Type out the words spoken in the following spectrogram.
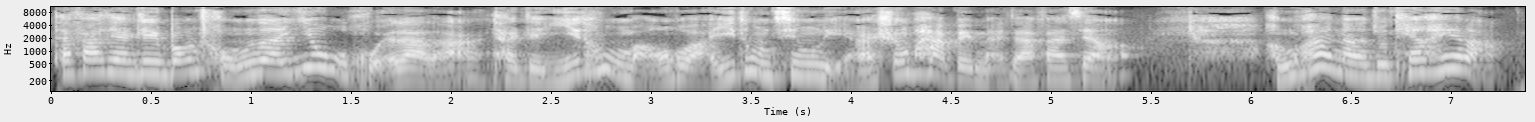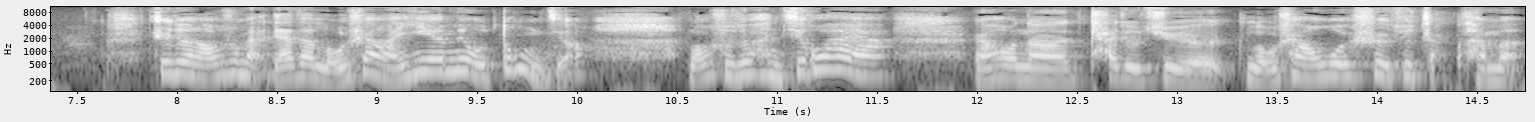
他发现这帮虫子又回来了，他这一通忙活，一通清理啊，生怕被买家发现了。很快呢，就天黑了。这对老鼠买家在楼上啊，依然没有动静，老鼠就很奇怪呀。然后呢，他就去楼上卧室去找他们，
